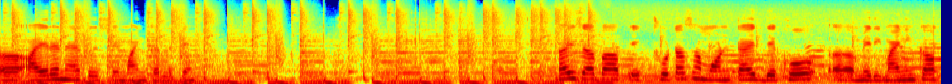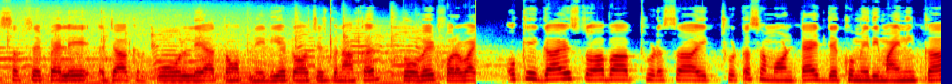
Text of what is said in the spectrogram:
आयरन है तो इसे माइन कर लेते हैं। गाइस अब आप एक छोटा सा मोन्टाइज देखो। आ, मेरी माइनिंग का। सबसे पहले जाकर कोल ले आता हूँ अपने लिए टॉर्चेस बनाकर। तो wait for a okay guys तो अब आप थोड़ा सा एक छोटा सा मोन्टाइज देखो मेरी माइनिंग का।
